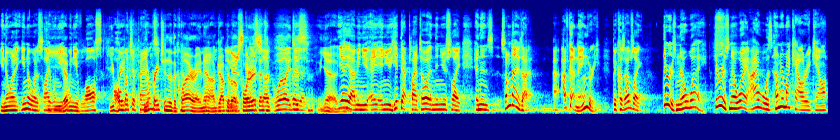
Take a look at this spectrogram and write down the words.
You know what? You know what it's like when you yep. when you've lost you're a whole pre- bunch of pounds. You're preaching to the choir right now. I've dropped about forty cents. well, it just yeah. yeah, yeah. I mean, you and, and, you hit that plateau, and then you're just like, and then sometimes I I've gotten angry because I was like, there is no way. There is no way. I was under my calorie count.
